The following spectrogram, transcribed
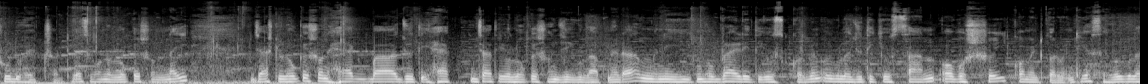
শুধু হেডশট ঠিক আছে? কোনো লোকেশন নাই। জাস্ট লোকেশন হ্যাক বা যদি হ্যাক জাতীয় লোকেশন যেগুলো আপনারা মানে নোবরা ইউজ করবেন, ওইগুলো যদি কেউ চান, অবশ্যই কমেন্ট করবেন, ঠিক আছে? ওইগুলো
